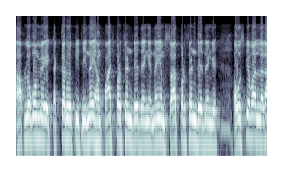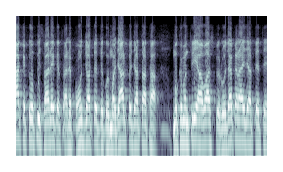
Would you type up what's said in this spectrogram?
आप लोगों में एक टक्कर होती थी नहीं हम पाँच परसेंट दे देंगे नहीं हम सात परसेंट दे देंगे। और उसके बाद लगा के टोपी सारे के सारे पहुँच जाते थे कोई मजार पे जाता था। मुख्यमंत्री आवास पे रोजा कराए जाते थे।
